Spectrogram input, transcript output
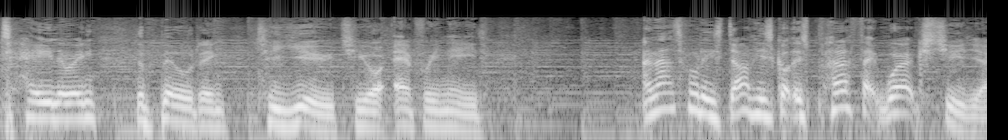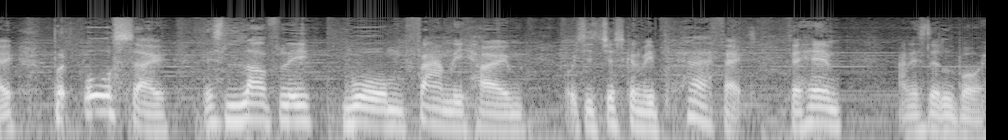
tailoring the building to you, to your every need. And that's what he's done. He's got this perfect work studio, but also this lovely, warm family home, which is just going to be perfect for him and his little boy.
